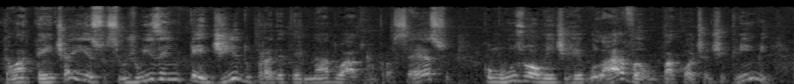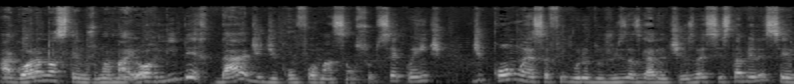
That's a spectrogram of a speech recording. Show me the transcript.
Então atente a isso. Se o juiz é impedido para determinado ato do processo, como usualmente regulava o pacote anticrime, agora nós temos uma maior liberdade de conformação subsequente de como essa figura do juiz das garantias vai se estabelecer.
